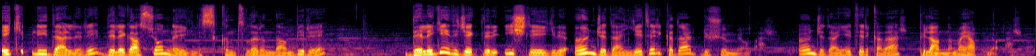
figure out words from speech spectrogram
Ekip liderleri delegasyonla ilgili sıkıntılarından biri delege edecekleri işle ilgili önceden yeteri kadar düşünmüyorlar. Önceden yeteri kadar planlama yapmıyorlar.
